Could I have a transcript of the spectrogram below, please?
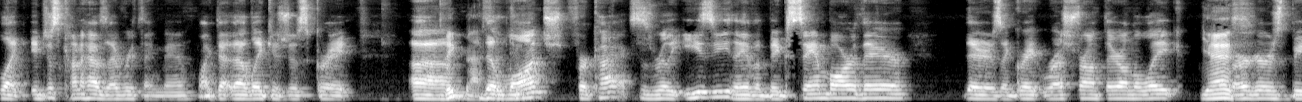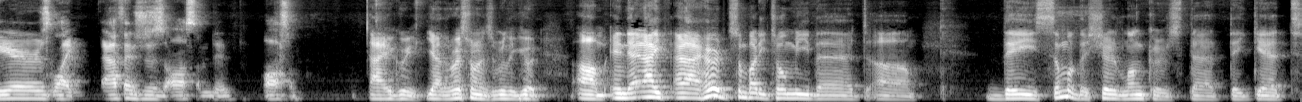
Like it just kind of has everything, man. Like that. That lake is just great. Um, the launch for kayaks is really easy. They have a big sandbar there. There's a great restaurant there on the lake. Yes, Burgers, beers. Like Athens is awesome, dude. Awesome. I agree. Yeah, the restaurant is really good. Um, and then I and I heard somebody told me that um, they some of the ShareLunkers that they get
